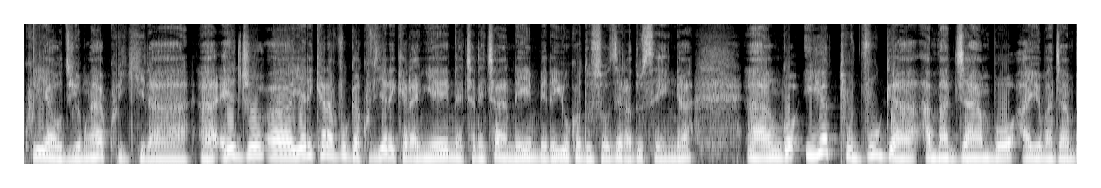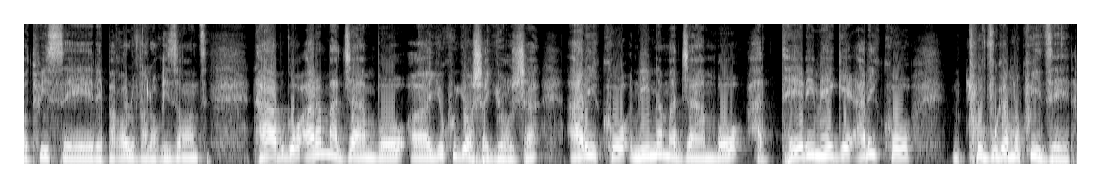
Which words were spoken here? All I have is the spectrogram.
kuri ya odiyo mwakurikira ejo yari karavuga ku byerekeranye na cyane cyane mbere y'uko dusozera dusenga ngo iyo tuvuga amajambo ayo majambo twise reparole valorizante ntabwo ari amajambo yo kuryosharyoshya ariko ni n'amajambo atera intege ariko tuvuga mu kwizera.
